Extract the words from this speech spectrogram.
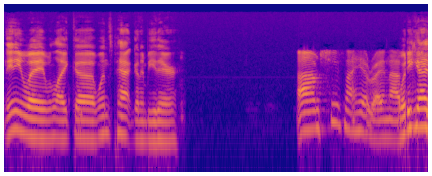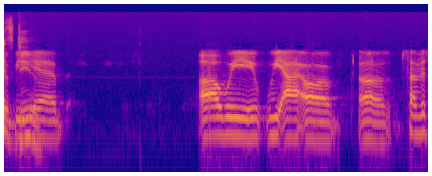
Anyway, like, uh, when's Pat gonna be there? um, she's not here right now. What do you guys be do? Here. Uh, we we are a, a service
